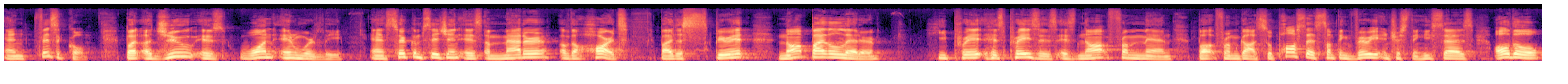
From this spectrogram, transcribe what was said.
and physical, but a Jew is one inwardly, and circumcision is a matter of the heart by the Spirit, not by the letter. He pra- his praises is not from man, but from God. So Paul says something very interesting. He says, although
